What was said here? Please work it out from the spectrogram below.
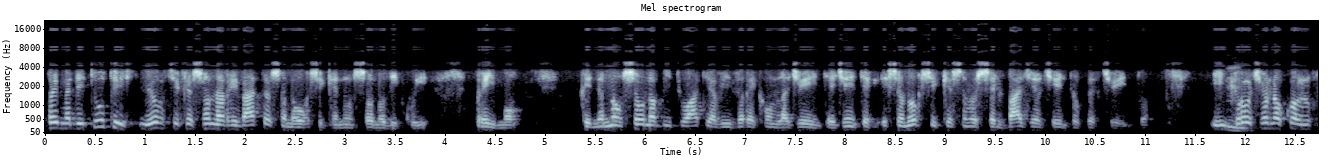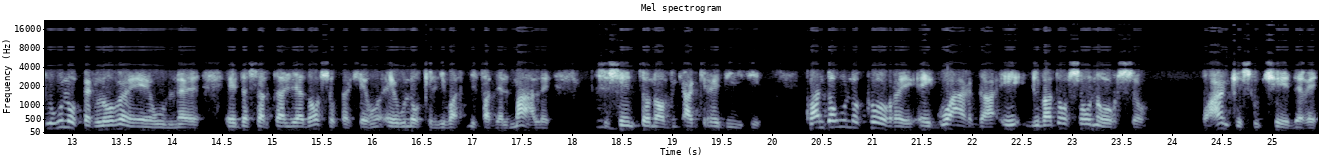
prima di tutto gli orsi che sono arrivati sono orsi che non sono di qui, primo, che non sono abituati a vivere con la gente, gente sono orsi che sono selvaggi al 100%. Incrociano qualcuno, per loro è, un, è da saltargli addosso perché è un- è uno che gli, va- gli fa del male, si sentono aggrediti. Quando uno corre e guarda e gli va addosso un orso, può anche succedere,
